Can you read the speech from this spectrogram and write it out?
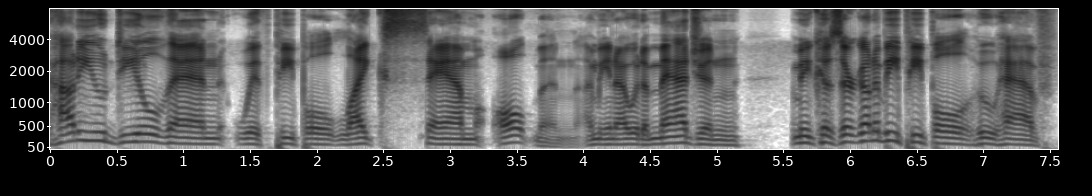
how do you deal then with people like Sam Altman? I mean, I would imagine I mean, because there are going to be people who have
